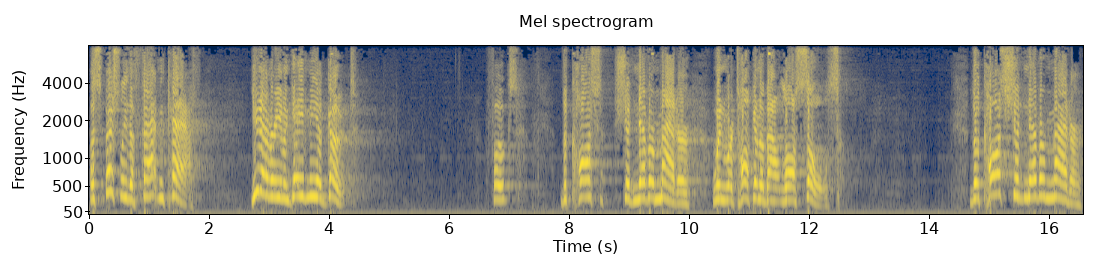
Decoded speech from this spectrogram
Especially the fattened calf. You never even gave me a goat. Folks, the cost should never matter when we're talking about lost souls. The cost should never matter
